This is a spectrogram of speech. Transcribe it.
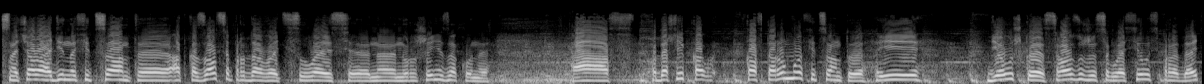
Сначала один официант э, отказался продавать, ссылаясь э, на нарушение закона. А подошли ко, ко второму официанту, и девушка сразу же согласилась продать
